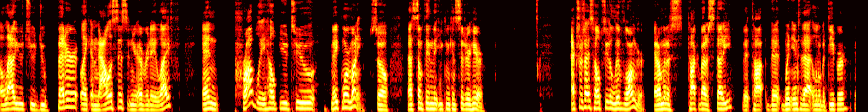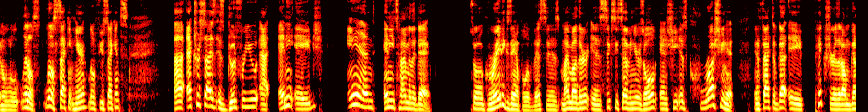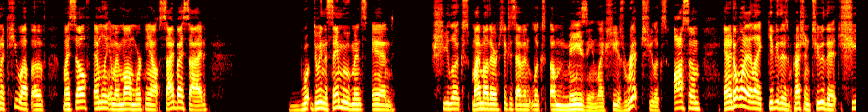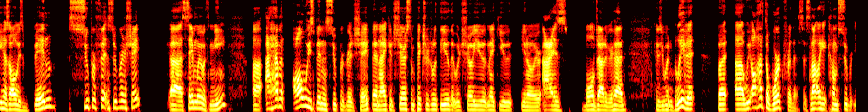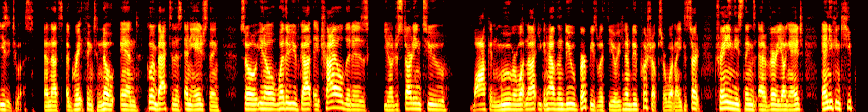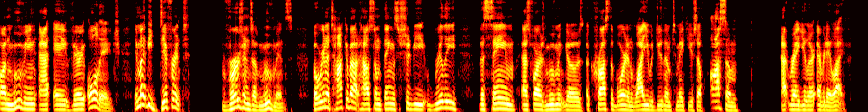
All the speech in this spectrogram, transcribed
allow you to do better like analysis in your everyday life and probably help you to make more money. So that's something that you can consider here exercise helps you to live longer. And I'm going to talk about a study that taught, that went into that a little bit deeper in a little, little, little second here, a little few seconds. Uh, exercise is good for you at any age and any time of the day. So a great example of this is my mother is 67 years old and she is crushing it. In fact, I've got a picture that I'm going to queue up of myself, Emily, and my mom working out side by side doing the same movements and she looks my mother 67 looks amazing. Like she is ripped. She looks awesome. And i don't want to like give you this impression too that she has always been super fit and super in shape uh, same way with me. Uh, i haven't always been in super good shape and i could share some pictures with you that would show you make you you know your eyes bulge out of your head because you wouldn't believe it but uh, we all have to work for this. It's not like it comes super easy to us. And that's a great thing to note. And going back to this any age thing. So, you know, whether you've got a child that is, you know, just starting to walk and move or whatnot, you can have them do burpees with you, or you can have them do push-ups or whatnot. You can start training these things at a very young age, and you can keep on moving at a very old age. It might be different versions of movements, but we're going to talk about how some things should be really the same as far as movement goes across the board and why you would do them to make yourself awesome at regular everyday life.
